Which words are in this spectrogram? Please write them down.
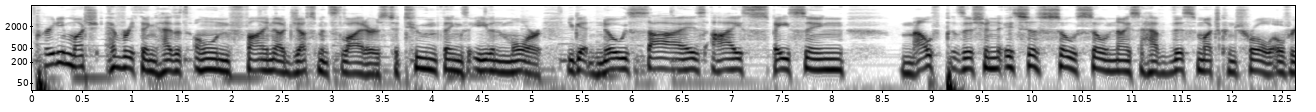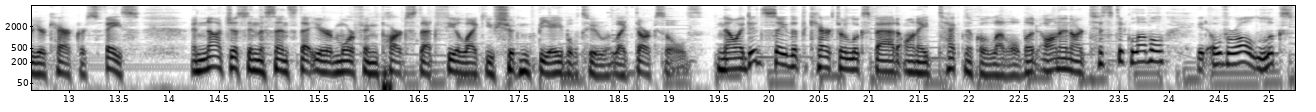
Pretty much everything has its own fine adjustment sliders to tune things even more. You get nose size, eye spacing, mouth position. It's just so, so nice to have this much control over your character's face and not just in the sense that you're morphing parts that feel like you shouldn't be able to, like Dark Souls. Now I did say that the character looks bad on a technical level, but on an artistic level, it overall looks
